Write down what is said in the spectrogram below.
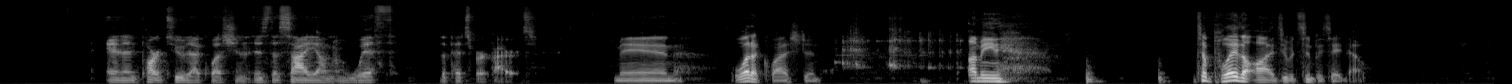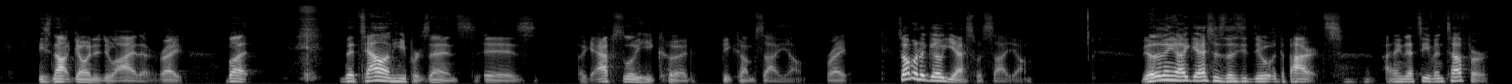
And then part two of that question is the Cy Young with the Pittsburgh Pirates. Man, what a question. I mean, to play the odds, you would simply say no he's not going to do either, right? But the talent he presents is like absolutely he could become Cy Young, right? So I'm going to go yes with Cy Young. The other thing I guess is does he do it with the Pirates? I think that's even tougher.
